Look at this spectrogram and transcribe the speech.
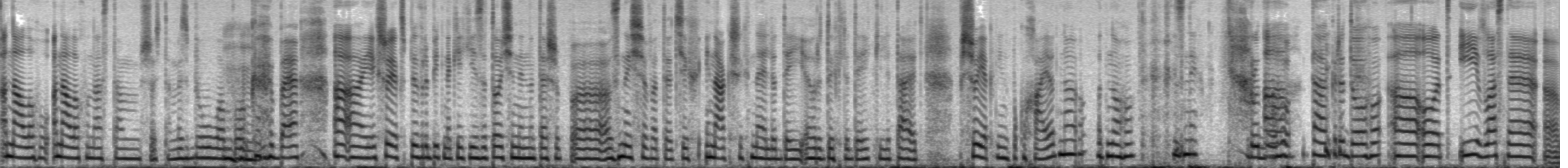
Аналогу, аналог у нас там щось там СБУ або. КГБ. А, а якщо як співробітник, який заточений на те, щоб а, знищувати цих інакших не людей, рудих людей, які літають, що як він покохає одного, одного з них? Рудого. А, Так, рудого. А, от, І, власне, а,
